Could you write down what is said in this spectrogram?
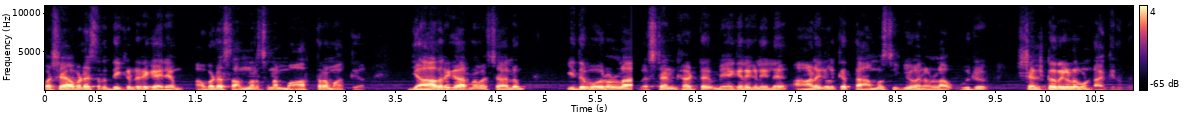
പക്ഷേ അവിടെ ശ്രദ്ധിക്കേണ്ട ഒരു കാര്യം അവിടെ സന്ദർശനം മാത്രമാക്കുക. യാതൊരു കാരണവശാലും ഇതുപോലുള്ള വെസ്റ്റേൺ ഘാട്ട് മേഖലകളിൽ ആളുകൾക്ക് താമസിക്കുവാനുള്ള ഒരു ഷെൽട്ടറുകളും ഉണ്ടാക്കരുത്.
